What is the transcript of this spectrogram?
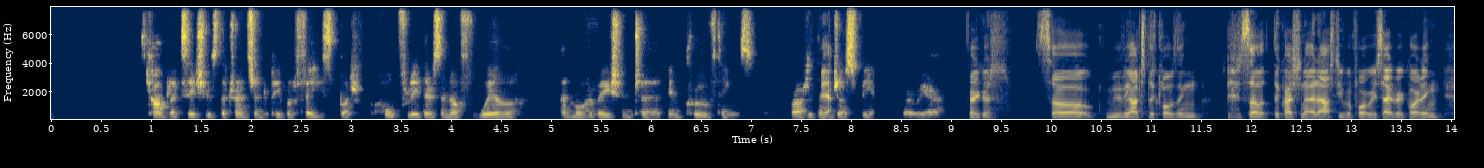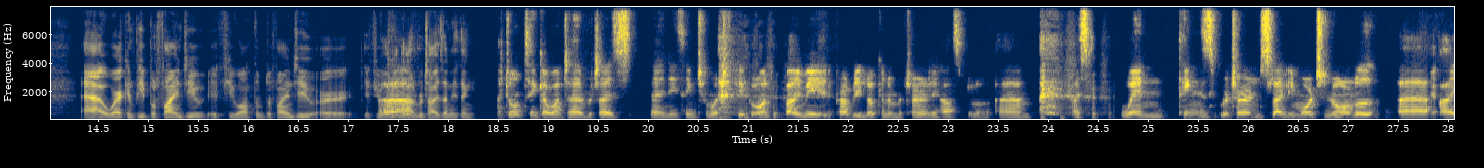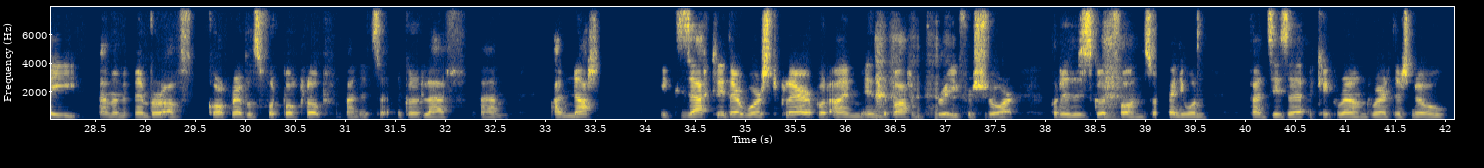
complex issues that transgender people face. But hopefully there's enough will and motivation to improve things rather than Yeah. just be where we are. Very good. So moving on to the closing. So the question I'd asked you before we started recording, uh, where can people find you if you want them to find you or if you want to Um, advertise anything? I don't think I want to advertise anything too much. If people want to find me, probably look in a maternity hospital. Um, when things return slightly more to normal, uh, Yeah. I am a member of Cork Rebels Football Club, and it's a good laugh. Um, I'm not exactly their worst player, but I'm in the bottom three for sure. But it is good fun. So if anyone fancies a, a kick around where there's no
